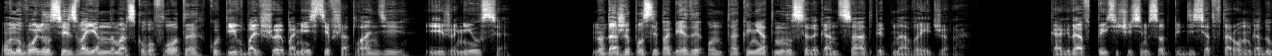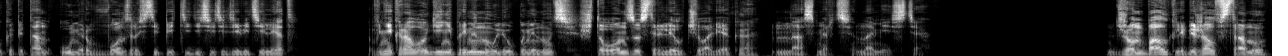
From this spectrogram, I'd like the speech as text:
он уволился из военно-морского флота, купив большое поместье в Шотландии и женился. Но даже после победы он так и не отмылся до конца от пятна Вейджера. Когда в 1752 году капитан умер в возрасте 59 лет, в некрологии не применули упомянуть, что он застрелил человека насмерть на месте. Джон Балкли бежал в страну,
